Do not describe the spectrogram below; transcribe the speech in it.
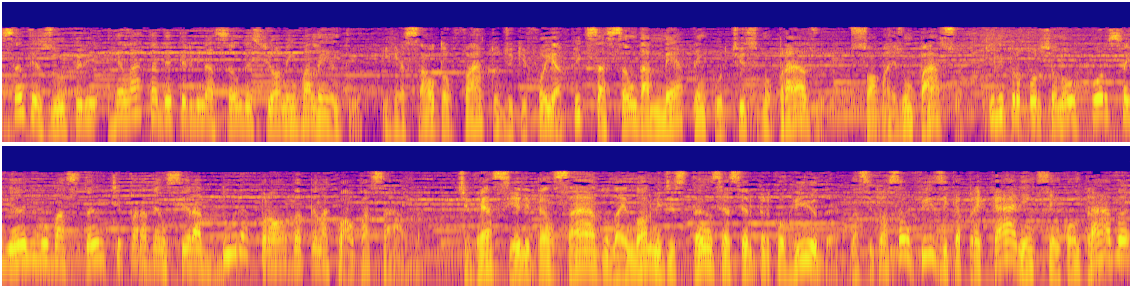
Saint-Exupéry relata a determinação desse homem valente e ressalta o fato de que foi a fixação da meta em curtíssimo prazo, só mais um passo, que lhe proporcionou força e ânimo bastante para vencer a dura prova pela qual passava. Tivesse ele pensado na enorme distância a ser percorrida, na situação física precária em que se encontrava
